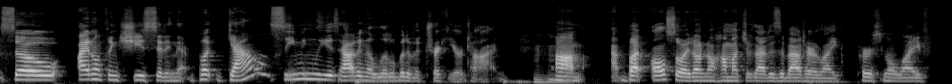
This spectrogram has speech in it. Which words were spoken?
So I don't think she's sitting there, but Gal seemingly is having a little bit of a trickier time. Mhm. Um, but also I don't know how much of that is about her like personal life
